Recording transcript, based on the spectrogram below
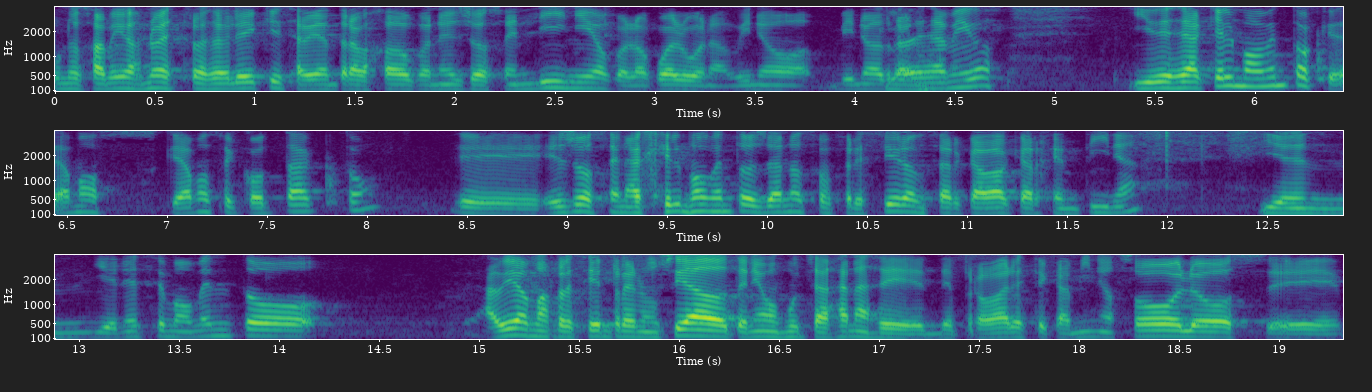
unos amigos nuestros de OLX habían trabajado con ellos en línea, con lo cual, bueno, vino, vino a través de amigos. Y desde aquel momento quedamos, quedamos en contacto. Eh, ellos en aquel momento ya nos ofrecieron ser Cavaca Argentina y en, y en, ese momento habíamos recién renunciado, teníamos muchas ganas de, probar este camino solos eh,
